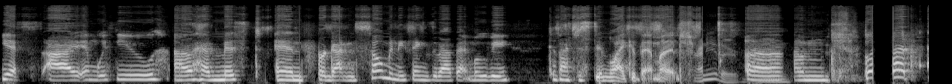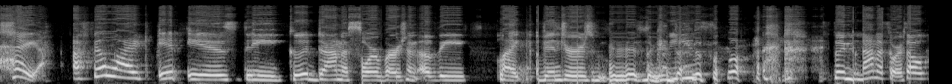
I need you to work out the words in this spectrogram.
Yes, I am with you. I have missed and forgotten so many things about that movie because I just didn't like it that much. I neither. Um, but, but hey, I feel like it is the good dinosaur version of the like Avengers it is the good dinosaur. the dinosaur. So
